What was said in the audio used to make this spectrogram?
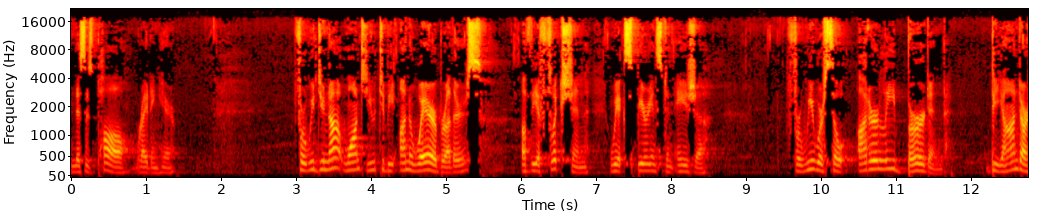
And this is Paul writing here. For we do not want you to be unaware, brothers, of the affliction we experienced in Asia. For we were so utterly burdened beyond our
